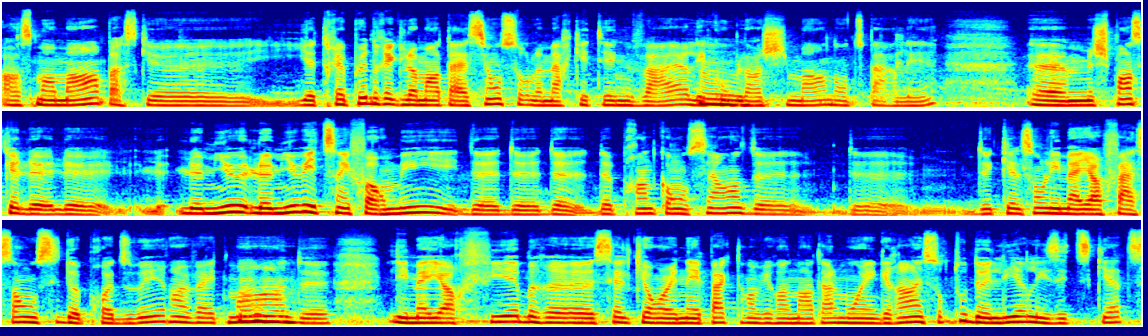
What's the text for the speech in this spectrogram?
en ce moment parce qu'il euh, y a très peu de réglementation sur le marketing vert, l'éco-blanchiment dont tu parlais. Euh, je pense que le, le, le, mieux, le mieux est de s'informer, de, de, de, de, prendre conscience de, quelles sont les meilleures façons aussi de produire un vêtement, mm. de les meilleures fibres, euh, celles qui ont un impact environnemental moins grand, et surtout de lire les étiquettes.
